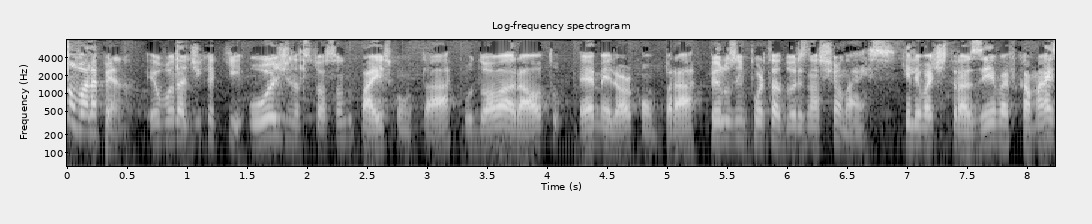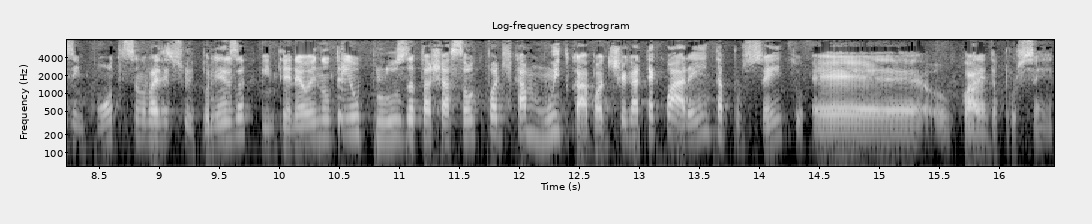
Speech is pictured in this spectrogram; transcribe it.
Não vale a pena. Eu vou dar dica que hoje, na situação do país como tá, o dólar alto é melhor comprar pelos importadores nacionais. Que ele vai te trazer, vai ficar mais em conta, você não vai ter surpresa, entendeu? E não tem o plus da taxação que pode ficar muito caro. Pode chegar até 40%. É. 40%.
